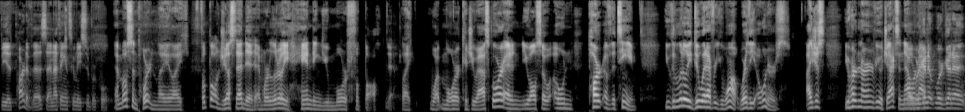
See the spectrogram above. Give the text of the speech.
be a part of this. And I think it's going to be super cool. And most importantly, like football just ended, and we're literally handing you more football. Yeah. Like, what more could you ask for? And you also own part of the team. You can literally do whatever you want. We're the owners. I just, you heard in our interview with Jackson. Now Well, we're, we're not. gonna we're gonna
